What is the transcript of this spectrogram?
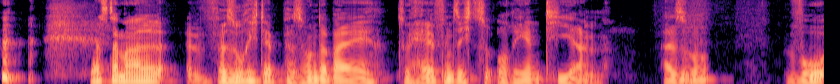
Erst einmal äh, versuche ich der Person dabei zu helfen, sich zu orientieren. Also, mhm. wo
